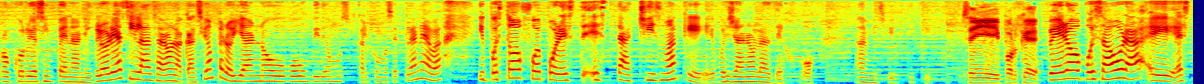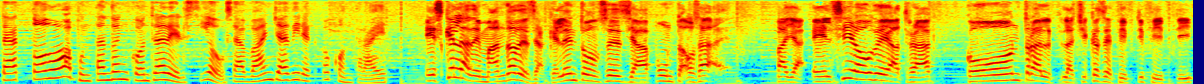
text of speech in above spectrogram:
ocurrió sin pena ni gloria, sí lanzaron la canción, pero ya no hubo un video musical como se planeaba, y pues todo fue por este esta chisma que pues ya no las dejó a mis 50 Sí, ¿por qué? pero pues ahora eh, está todo apuntando en contra del CEO, o sea, van ya directo contra él. Es que la demanda desde aquel entonces ya apunta, o sea, vaya, el CEO de Attract contra el- las chicas de 50-50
